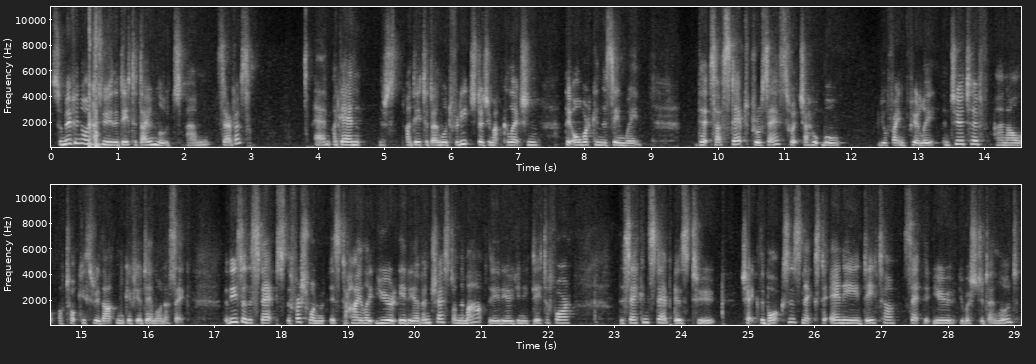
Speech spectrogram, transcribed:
So moving on to the data download um, service. Um, again, there's a data download for each Digimap collection. They all work in the same way. It's a stepped process, which I hope will you'll find fairly intuitive and I'll, I'll talk you through that and give you a demo in a sec. But these are the steps. The first one is to highlight your area of interest on the map, the area you need data for. The second step is to check the boxes next to any data set that you, you wish to download.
